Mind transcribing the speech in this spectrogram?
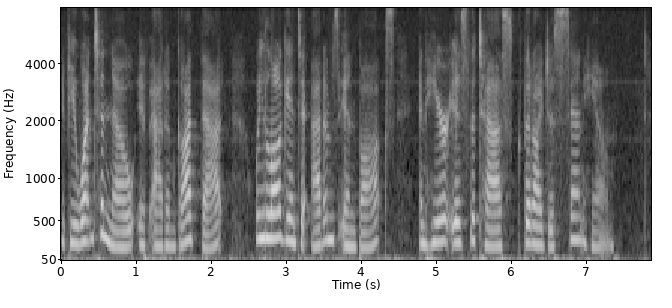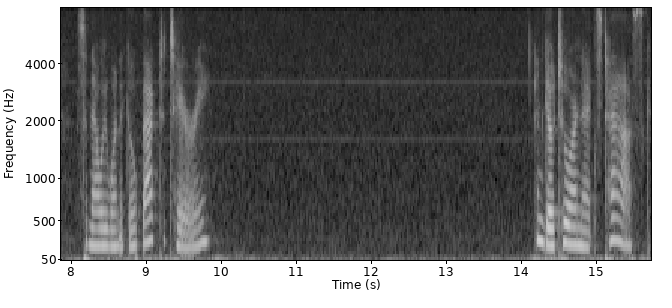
If you want to know if Adam got that, we log into Adam's inbox and here is the task that I just sent him. So now we want to go back to Terry and go to our next task.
